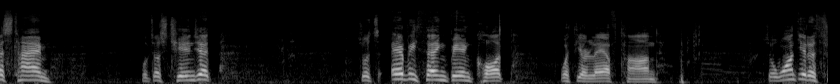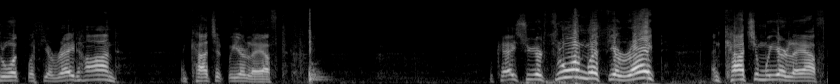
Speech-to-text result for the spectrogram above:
This time, we'll just change it. So it's everything being caught with your left hand. So I want you to throw it with your right hand and catch it with your left. Okay, so you're throwing with your right and catching with your left.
